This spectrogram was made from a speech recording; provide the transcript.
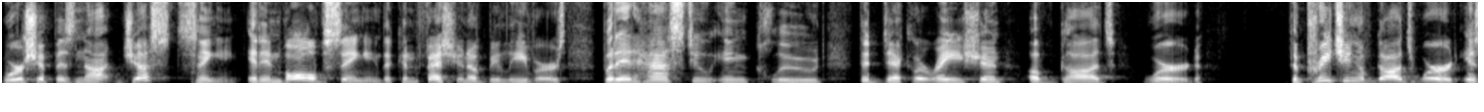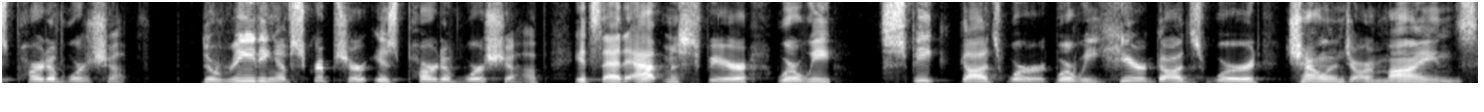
Worship is not just singing, it involves singing, the confession of believers, but it has to include the declaration of God's word. The preaching of God's word is part of worship. The reading of Scripture is part of worship. It's that atmosphere where we speak God's word, where we hear God's word challenge our minds,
